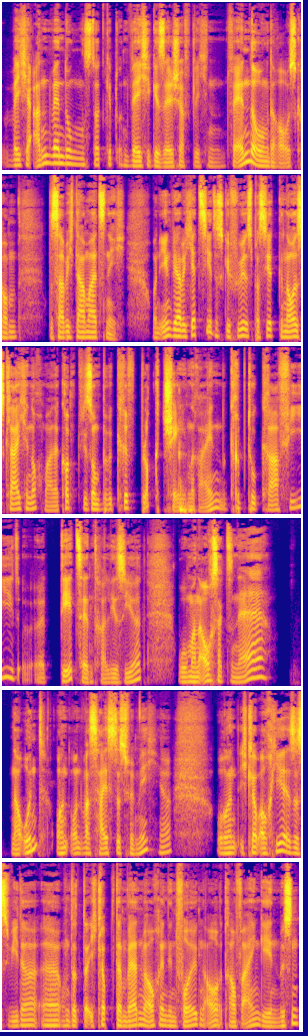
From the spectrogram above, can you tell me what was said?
welche Anwendungen es dort gibt und welche gesellschaftlichen Veränderungen daraus kommen, das habe ich damals nicht. Und irgendwie habe ich jetzt hier das Gefühl, es passiert genau das Gleiche nochmal. Da kommt wie so ein Begriff Blockchain rein, Kryptographie, äh, dezentralisiert, wo man auch sagt, ne, na und? Und, und was heißt das für mich? Ja. Und ich glaube, auch hier ist es wieder, äh, und da, ich glaube, dann werden wir auch in den Folgen auch drauf eingehen müssen.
